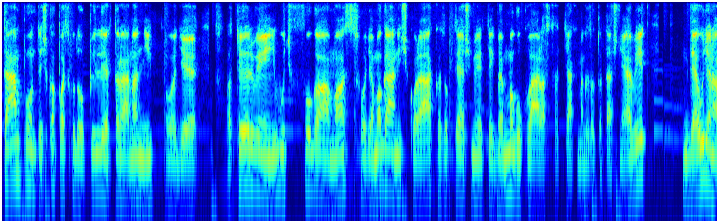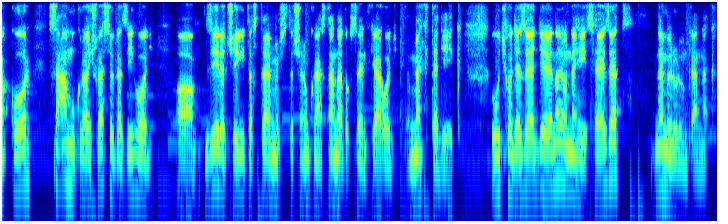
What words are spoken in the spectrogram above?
támpont és kapaszkodó pillér talán annyi, hogy a törvény úgy fogalmaz, hogy a magániskolák azok teljes mértékben maguk választhatják meg az oktatás nyelvét, de ugyanakkor számukra is leszögezi, hogy az érettségit azt természetesen ukrán standardok szerint kell, hogy megtegyék. Úgyhogy ez egy nagyon nehéz helyzet, nem örülünk ennek.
